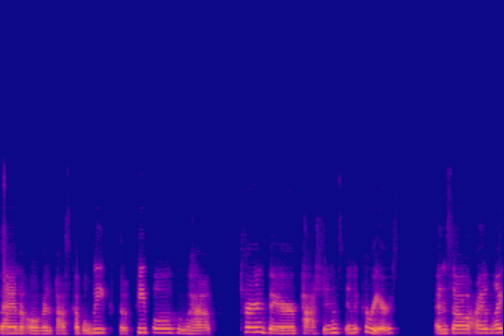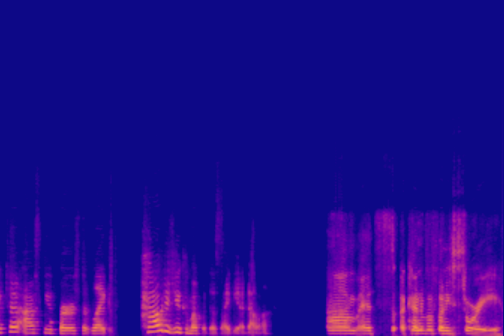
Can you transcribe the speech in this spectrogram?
been over the past couple weeks of people who have turned their passions into careers. And so I'd like to ask you first of like, how did you come up with this idea, Della? Um, it's a kind of a funny story.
